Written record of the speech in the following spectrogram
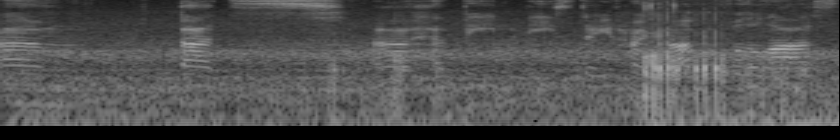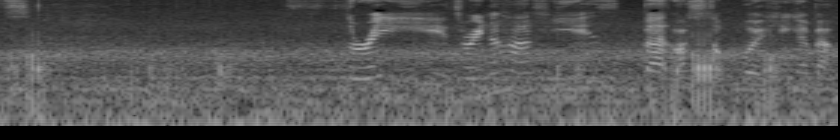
Um, but uh, have been a stay-at-home mum for the last three, three and a half years, but I stopped working about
